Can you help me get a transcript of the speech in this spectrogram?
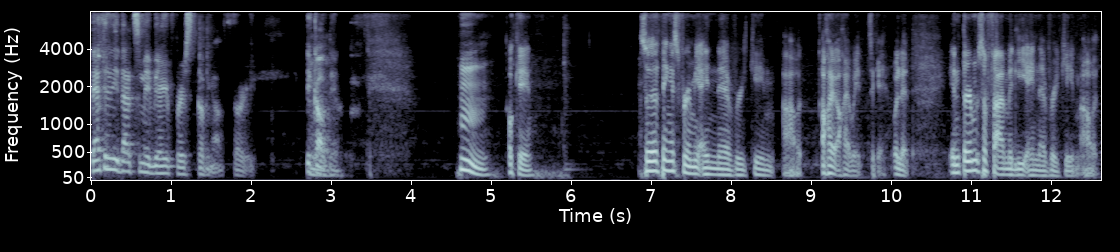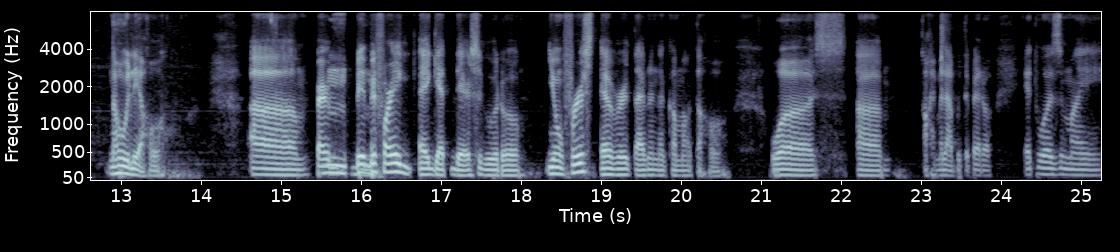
definitely that's my very first coming out story. Ikaw Mm. din. Hmm. Okay. So the thing is for me, I never came out. Okay, okay, wait. Sige, ulit. In terms of family, I never came out. Nahuli ako. Um, pero Mm. be- before I, I get there, siguro, yung first ever time na nag-come out ako was, um, okay, malabo to, pero it was my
